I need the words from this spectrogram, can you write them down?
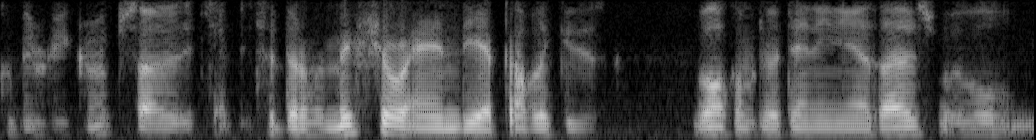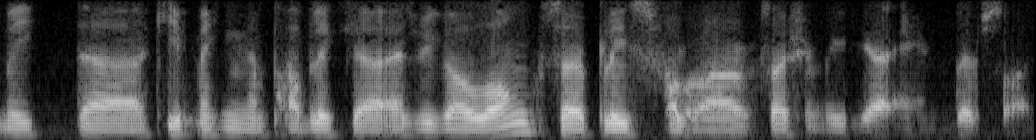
community groups. So it's a, it's a bit of a mixture, and the public is welcome to attend any of those. We will meet, uh, keep making them public uh, as we go along. So please follow our social media and website.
